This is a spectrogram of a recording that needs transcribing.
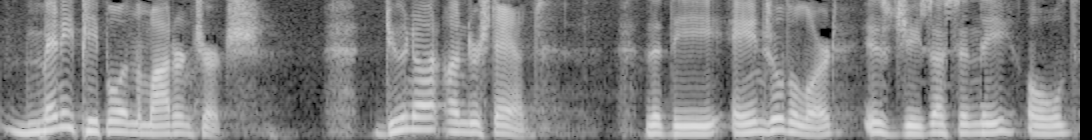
Many people in the modern church do not understand that the angel of the Lord is Jesus in the Old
